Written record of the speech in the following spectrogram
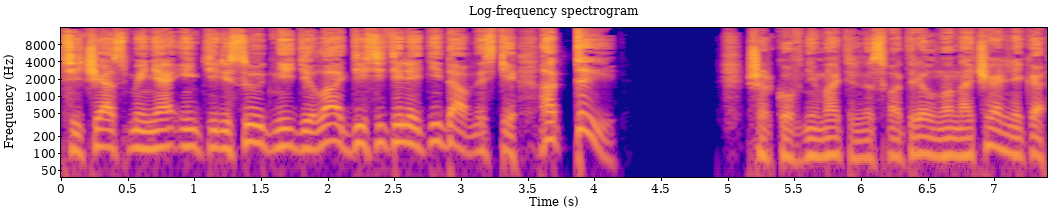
Сейчас меня интересуют не дела десятилетней давности, а ты, Шарков внимательно смотрел на начальника,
